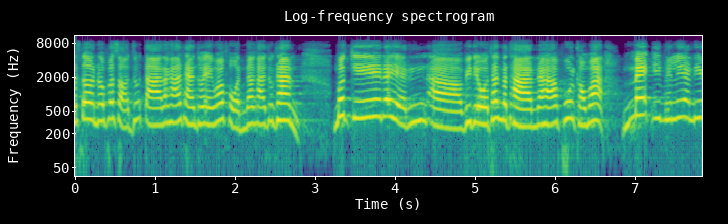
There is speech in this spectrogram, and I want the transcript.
าสเตอร์นพศรทุตานะคะ แทนตัวเองว่าฝนนะคะ ทุกท่าน เมื่อกี้ได้เห็นวิดีโอท่านประธานนะคะ พูดคำว่า make imperial นี่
